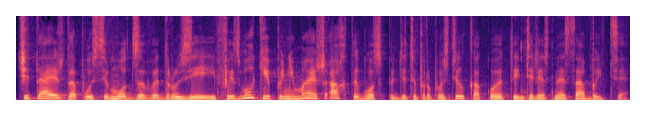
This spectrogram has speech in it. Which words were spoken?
читаешь, допустим, отзывы друзей в Фейсбуке и понимаешь, ах ты, господи, ты пропустил какое-то интересное событие.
